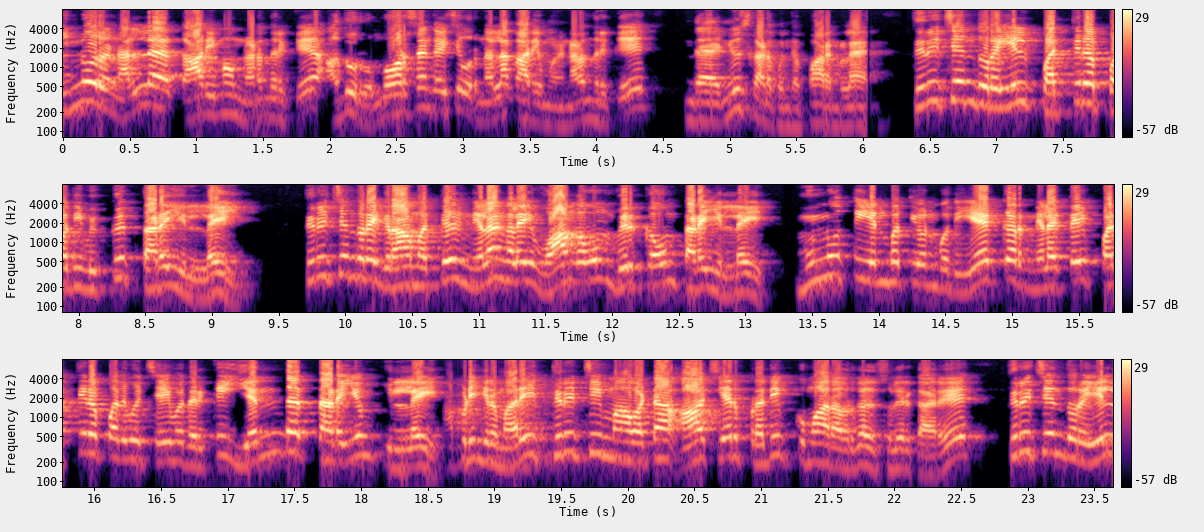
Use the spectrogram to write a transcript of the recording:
இன்னொரு நல்ல காரியமும் நடந்திருக்கு. அதுவும் ரொம்ப வருஷம் கழிச்சு ஒரு நல்ல காரியம் நடந்திருக்கு. இந்த நியூஸ் கார்டை கொஞ்சம் பாருங்களேன். திருச்செந்துறையில் பத்திரப்பதிவுக்கு தடை இல்லை. திருச்செந்துறை கிராமத்தில் நிலங்களை வாங்கவும் விற்கவும் தடையில்லை. முன்னூத்தி எண்பத்தி ஒன்பது ஏக்கர் நிலத்தை பத்திரப்பதிவு செய்வதற்கு எந்த தடையும் இல்லை. அப்படிங்கிற மாதிரி திருச்சி மாவட்ட ஆட்சியர் பிரதீப் குமார் அவர்கள் சொல்லியிருக்காரு. திருச்செந்துறையில்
